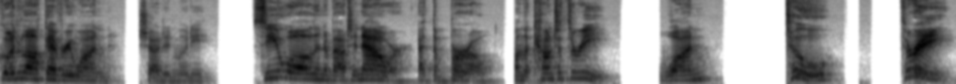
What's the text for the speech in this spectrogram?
Good luck, everyone, shouted Moody. See you all in about an hour at the Burrow on the count of three. One, two, three.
